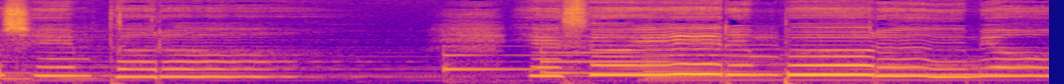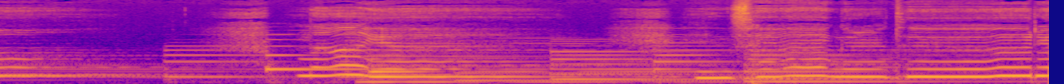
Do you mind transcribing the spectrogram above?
중심 따라 예수 이름 부르며 나의 인생을 들여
